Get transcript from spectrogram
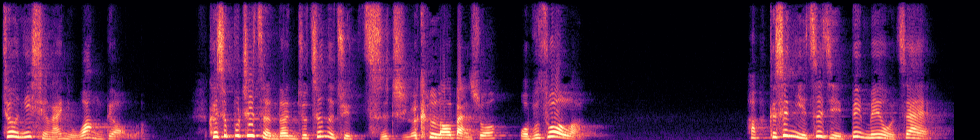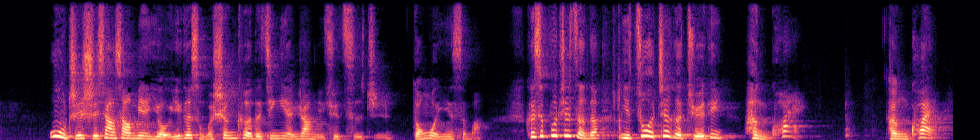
就你醒来你忘掉了，可是不知怎的你就真的去辞职，跟老板说我不做了。好，可是你自己并没有在物质实相上面有一个什么深刻的经验让你去辞职，懂我意思吗？可是不知怎的，你做这个决定很快，很快，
